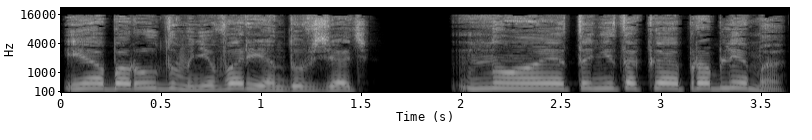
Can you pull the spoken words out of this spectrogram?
и оборудование в аренду взять. Но это не такая проблема.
